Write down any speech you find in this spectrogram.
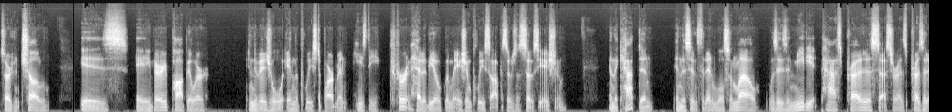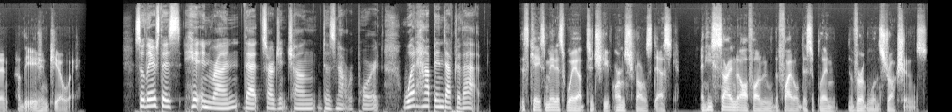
Sergeant Chung is a very popular individual in the police department. He's the current head of the Oakland Asian Police Officers Association. And the captain in this incident, Wilson Lau, was his immediate past predecessor as president of the Asian POA. So there's this hit and run that Sergeant Chung does not report. What happened after that? This case made its way up to Chief Armstrong's desk, and he signed off on the final discipline, the verbal instructions.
